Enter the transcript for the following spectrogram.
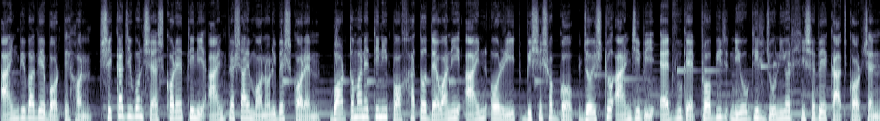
আইন বিভাগে ভর্তি হন। শিক্ষাজীবন শেষ করে তিনি আইন পেশায় মনোনিবেশ করেন। বর্তমানে তিনি প্রখ্যাত দেওয়ানি আইন ও রিট বিশেষজ্ঞ, জ্যেষ্ঠ আইনজীবী অ্যাডভোকেট প্রবীর নিয়োগীর জুনিয়র হিসেবে কাজ করছেন।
